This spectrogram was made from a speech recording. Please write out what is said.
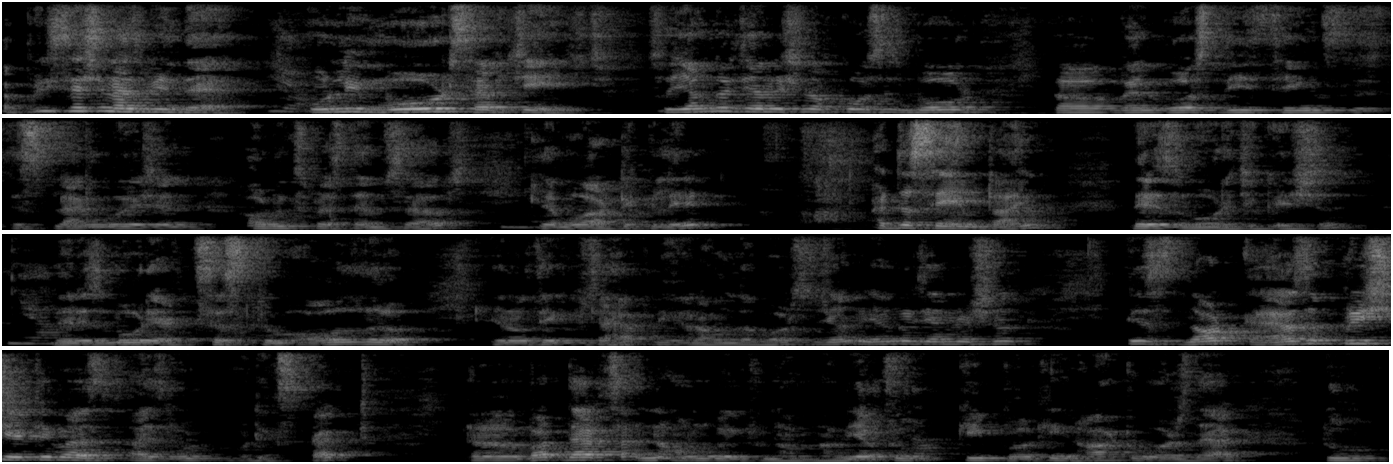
appreciation has been there. Yeah. Only modes have changed. So younger generation, of course, is more uh, well versed these things, this, this language and how to express themselves. They're more articulate. At the same time, there is more education. Yeah. There is more access to all the you know things which are happening around the world. So young, younger generation is not as appreciative as as would, would expect. Uh, but that's an ongoing phenomenon. We have Yes, to keep working hard towards that to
